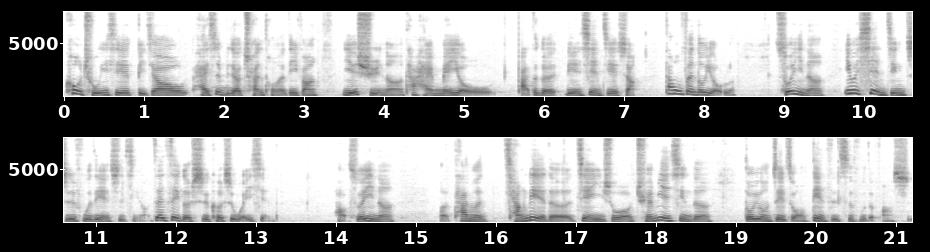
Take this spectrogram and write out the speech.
扣除一些比较还是比较传统的地方，也许呢，它还没有。把这个连线接上，大部分都有了。所以呢，因为现金支付这件事情啊，在这个时刻是危险的。好，所以呢，呃，他们强烈的建议说，全面性的都用这种电子支付的方式。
